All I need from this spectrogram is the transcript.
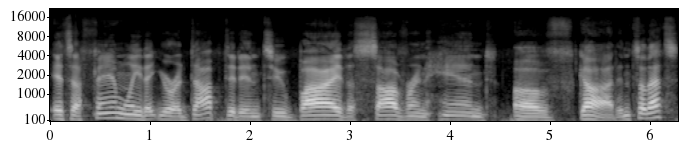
it's a family that you're adopted into by the sovereign hand of God. And so that's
